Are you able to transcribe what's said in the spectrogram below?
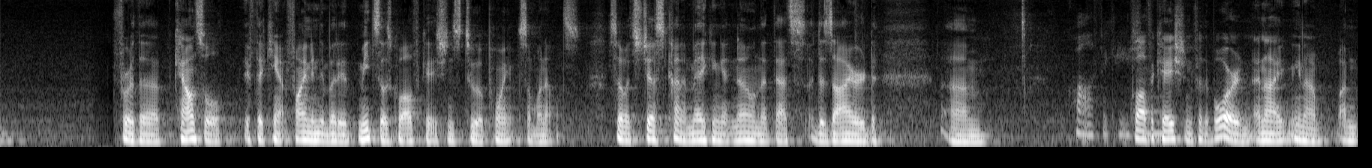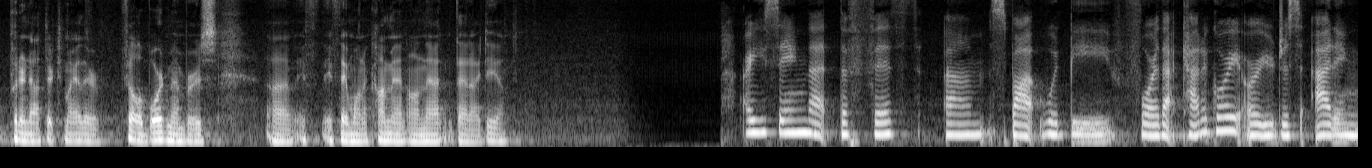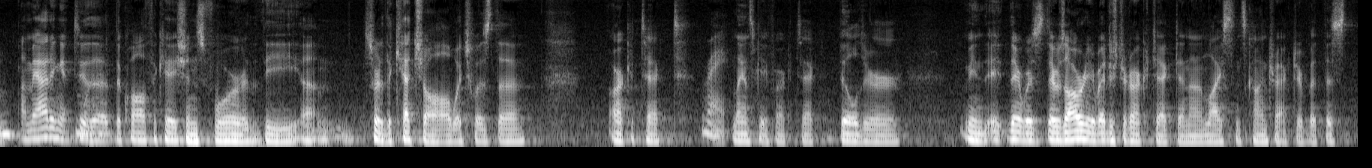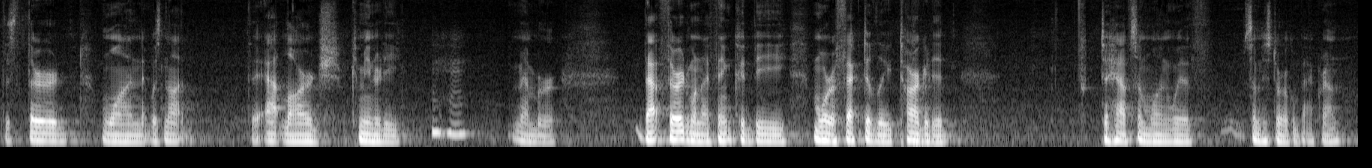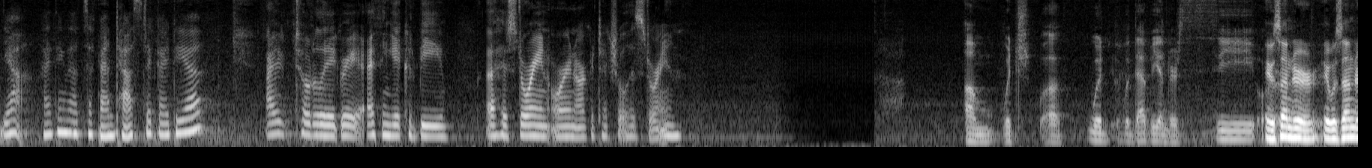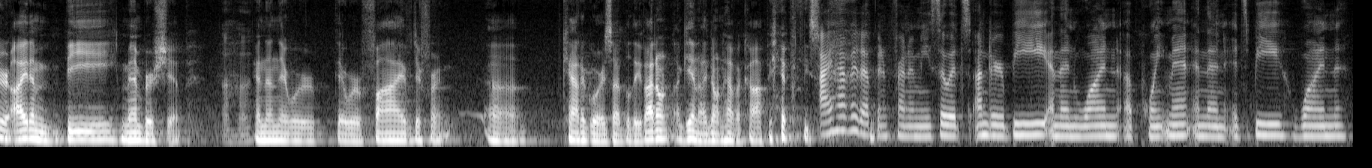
for the council, if they can't find anybody that meets those qualifications, to appoint someone else. So it's just kind of making it known that that's a desired um, Qualification. qualification for the board. And I, you know, I'm putting it out there to my other fellow board members uh, if, if they want to comment on that, that idea. Are you saying that the fifth um, spot would be for that category, or you're just adding? I'm adding it to the, the qualifications for the, um, sort of the catch-all, which was the architect, Right, landscape architect, builder. I mean, it- there was, there was already a registered architect and a licensed contractor, but this, this third one that was not the at-large community mm-hmm, member, that third one, I think, could be more effectively targeted f- to have someone with some historical background. yeah, I think that's a fantastic idea. I totally agree. I think it could be a historian or an architectural historian. Um, Which, uh, would, would that be under C? It was under, it was under item B, membership, Uh-huh. and then there were, there were five different uh, categories, I believe. I don't, again, I don't have a copy of these. I have it up in front of me, so it's under B and then one appointment, and then it's B one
